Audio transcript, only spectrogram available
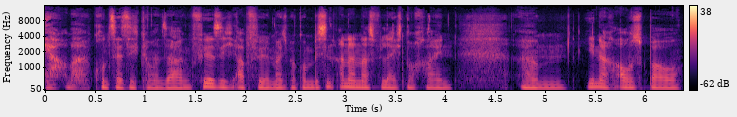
ja, aber grundsätzlich kann man sagen, Pfirsich, Apfel, manchmal kommt ein bisschen Ananas vielleicht noch rein. Ähm, je nach Ausbau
